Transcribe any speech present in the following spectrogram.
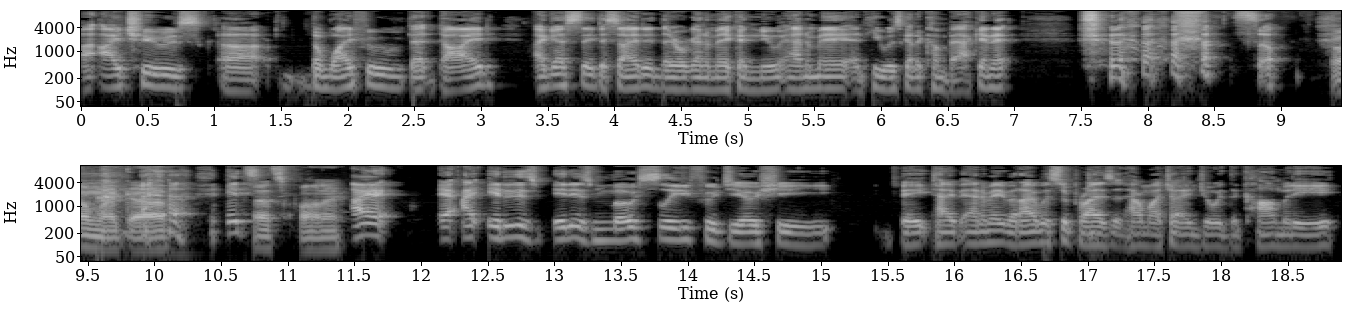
I, "I choose uh, the waifu that died." I guess they decided they were going to make a new anime, and he was going to come back in it. so Oh my god, it's that's funny. I, I it is it is mostly fujoshi bait type anime, but I was surprised at how much I enjoyed the comedy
